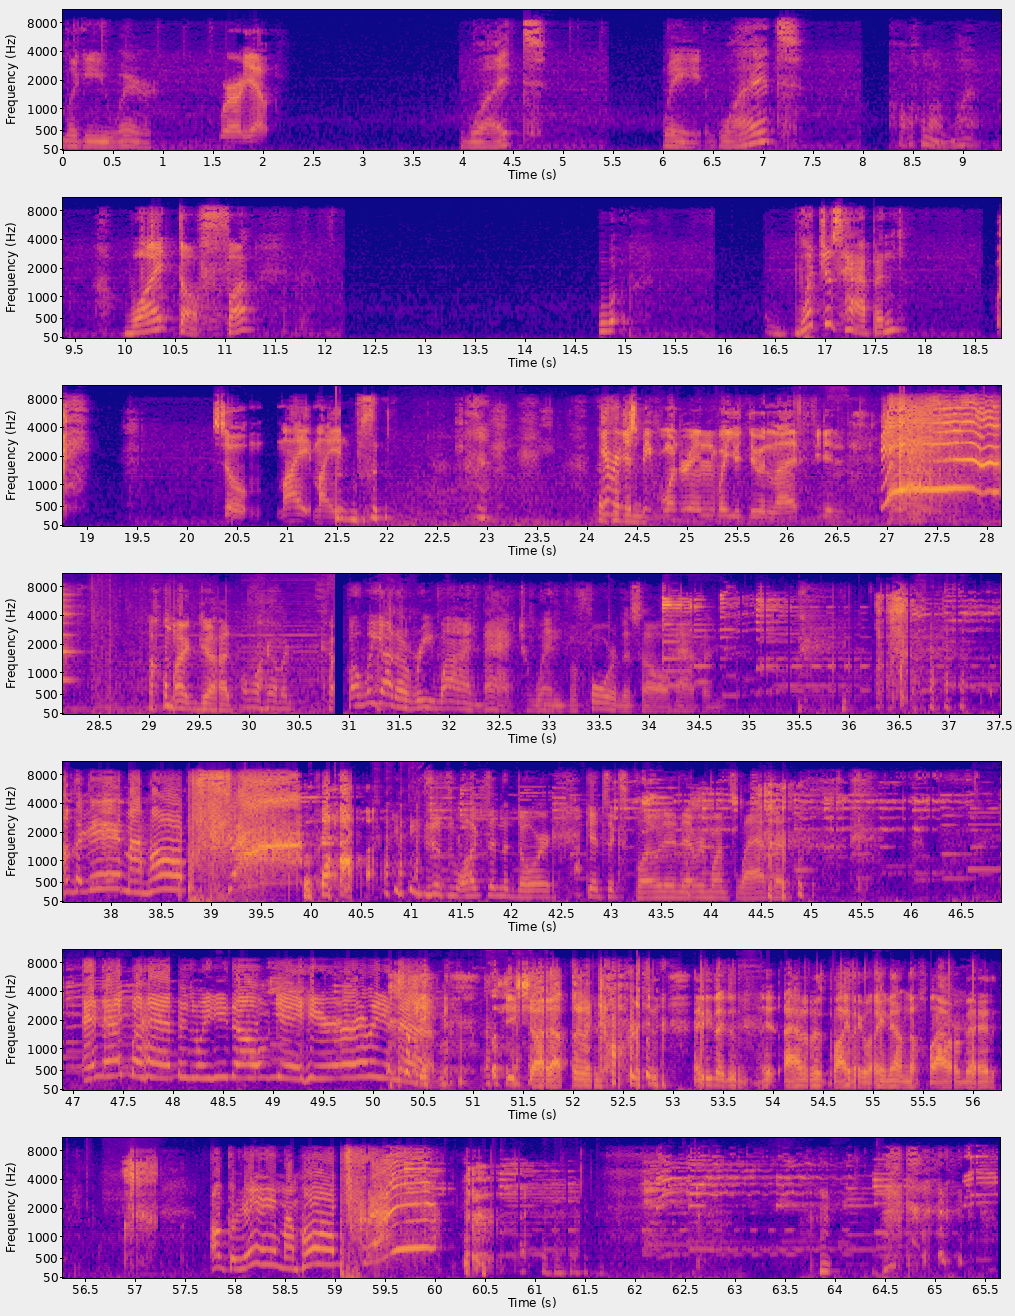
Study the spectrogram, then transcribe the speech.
Looky where? We're already out. What? Wait, what? Hold hold on, what? What the fuck? What? What just happened? So my my you ever just be wondering what you'd do in life if you didn't Oh my god. Oh my god. But we gotta rewind back to when before this all happened. Uncle Jim, I'm home. he just walks in the door, gets exploded, everyone's laughing. and that's what happens when you don't get here early enough. Look, he shot out through the garden, and he's like just out of his bike, like laying out in the flower bed. Uncle Jim, I'm home.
